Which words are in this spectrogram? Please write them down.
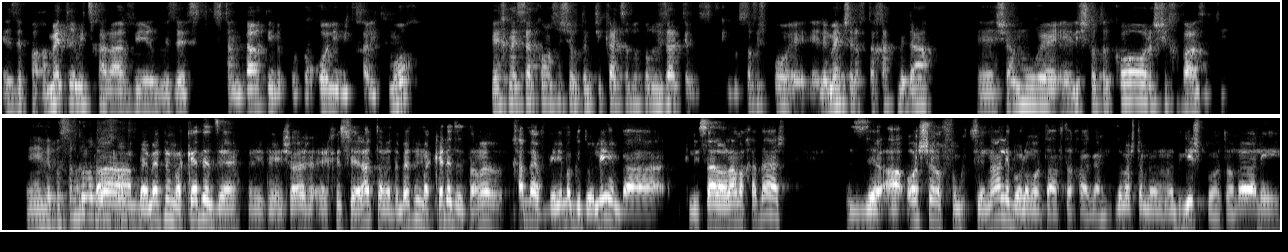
איזה פרמטרים היא צריכה להעביר, ואיזה סטנדרטים ופרוטוקולים היא צריכה לתמוך, ואיך נעשה כל נושא של אותנטיקציה ואוטוריזציה בסוף, כי בסוף יש פה אלמנט של אבטחת מידע שאמור לשלוט על כל השכבה הזאת. ובסוף גם הדרכות. אתה באמת ממקד את זה, אני אשאל איך שאלה טובה, אתה באמת ממקד את זה, אתה אומר, אחד מההבדלים הגדולים בכניסה לעולם החדש, זה העושר הפונקציונלי בעולמות האבטחה גם, זה מה שאתה מדגיש פה, אתה אומר, אני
